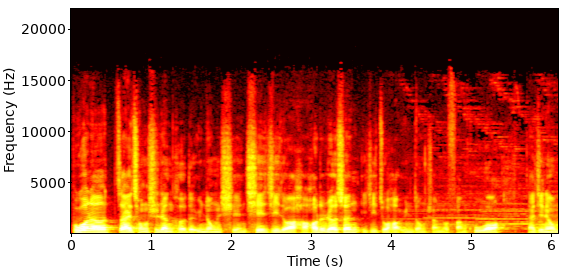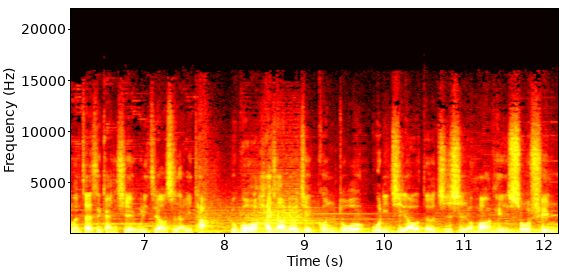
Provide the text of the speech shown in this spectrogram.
不过呢，在从事任何的运动前，切记都要好好的热身，以及做好运动上的防护哦。那今天我们再次感谢物理治疗师阿丽塔。如果还想要了解更多物理治疗的知识的话，可以搜寻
